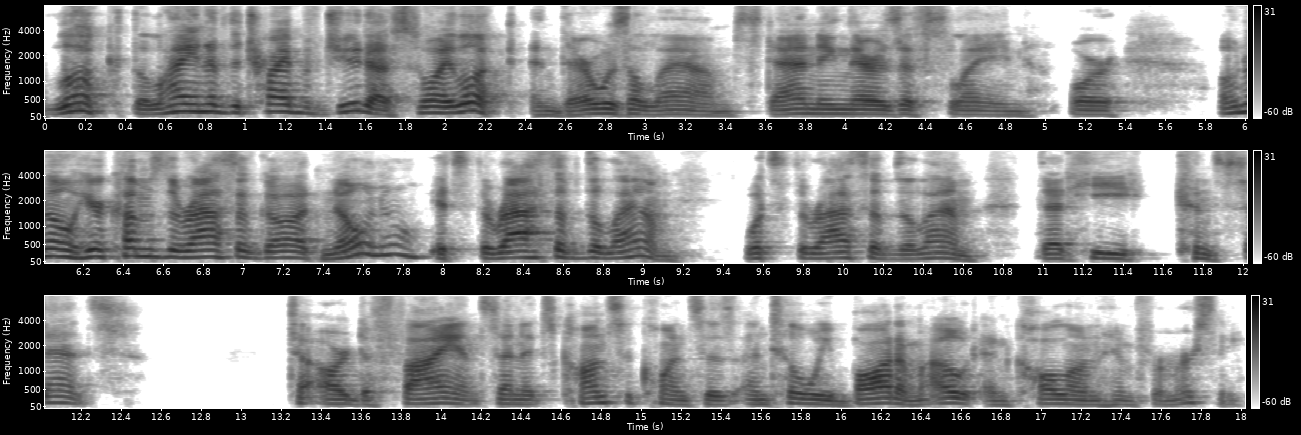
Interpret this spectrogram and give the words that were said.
Look, the lion of the tribe of Judah. So I looked, and there was a lamb standing there as if slain. Or, oh no, here comes the wrath of God. No, no, it's the wrath of the lamb. What's the wrath of the Lamb? That he consents to our defiance and its consequences until we bottom out and call on him for mercy.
